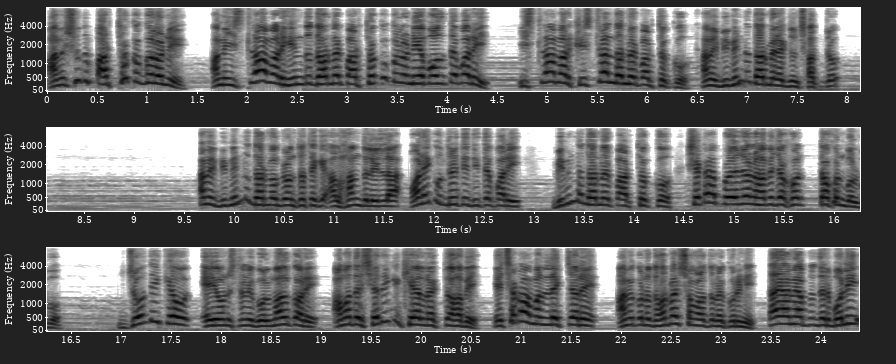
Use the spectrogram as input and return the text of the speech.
আমি শুধু পার্থক্যগুলো নিয়ে, আমি ইসলাম আর হিন্দু ধর্মের পার্থক্যগুলো নিয়ে বলতে পারি। ইসলাম আর খ্রিস্টান ধর্মের পার্থক্য। আমি বিভিন্ন ধর্মের একজন ছাত্র। আমি বিভিন্ন ধর্মগ্রন্থ থেকে আলহামদুলিল্লাহ অনেক উদ্ধৃতি দিতে পারি, বিভিন্ন ধর্মের পার্থক্য, সেটা প্রয়োজন হবে যখন, তখন বলব। যদি কেউ এই অনুষ্ঠানে গোলমাল করে, আমাদের সেদিকে খেয়াল রাখতে হবে। এছাড়াও আমার লেকচারে আমি কোনো ধর্মের সমালোচনা করিনি। তাই আমি আপনাদের বলি,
